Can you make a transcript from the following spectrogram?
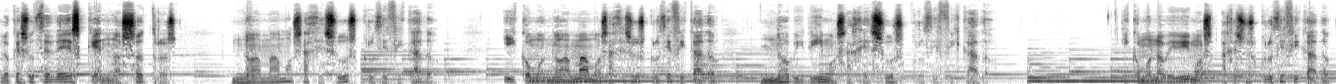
lo que sucede es que nosotros no amamos a Jesús crucificado. Y como no amamos a Jesús crucificado, no vivimos a Jesús crucificado. Y como no vivimos a Jesús crucificado,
